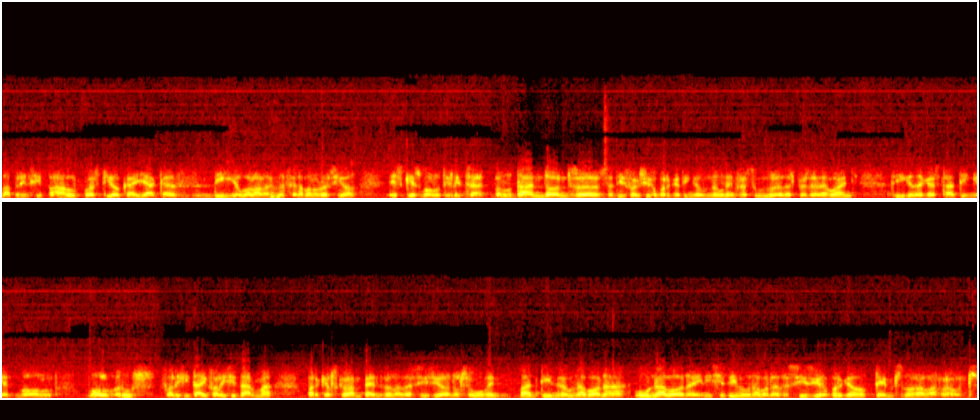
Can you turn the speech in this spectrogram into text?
la principal qüestió que hi ha que es digui a l'hora de fer la valoració és que és molt utilitzat. Per tant, doncs, eh, satisfacció perquè tingui una, una infraestructura després de 10 anys i que està tinguent molt, molt barús. Felicitar i felicitar-me perquè els que van prendre la decisió en el seu moment van tindre una bona, una bona iniciativa, una bona decisió, perquè el temps dona les raons.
